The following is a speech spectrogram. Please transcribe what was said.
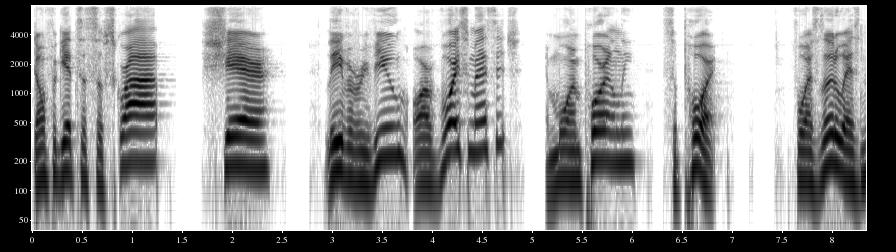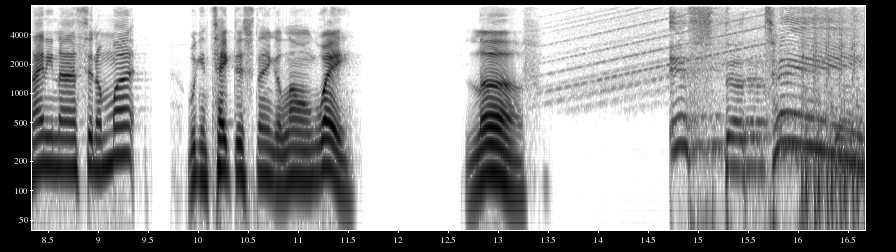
Don't forget to subscribe, share, leave a review or a voice message, and more importantly, support. For as little as 99 cents a month, we can take this thing a long way. Love. It's the team.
